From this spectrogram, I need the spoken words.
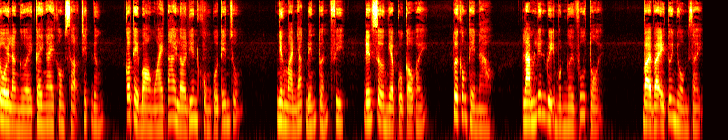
Tôi là người cây ngay không sợ chết đứng. Có thể bỏ ngoài tai lời điên khùng của tên Dũng. Nhưng mà nhắc đến Tuấn Phi, đến sự nghiệp của cậu ấy, tôi không thể nào làm liên lụy một người vô tội. Bởi vậy tôi nhổm dậy,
